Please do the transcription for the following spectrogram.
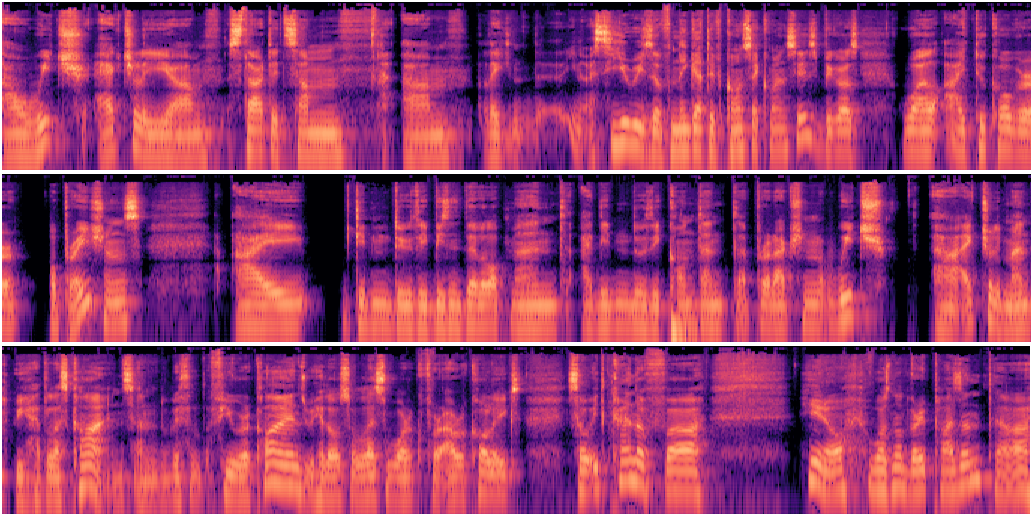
Uh, which actually um, started some um, like you know a series of negative consequences because while I took over operations, I didn't do the business development. I didn't do the content uh, production, which uh, actually meant we had less clients. And with fewer clients, we had also less work for our colleagues. So it kind of, uh, you know, was not very pleasant. Uh,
